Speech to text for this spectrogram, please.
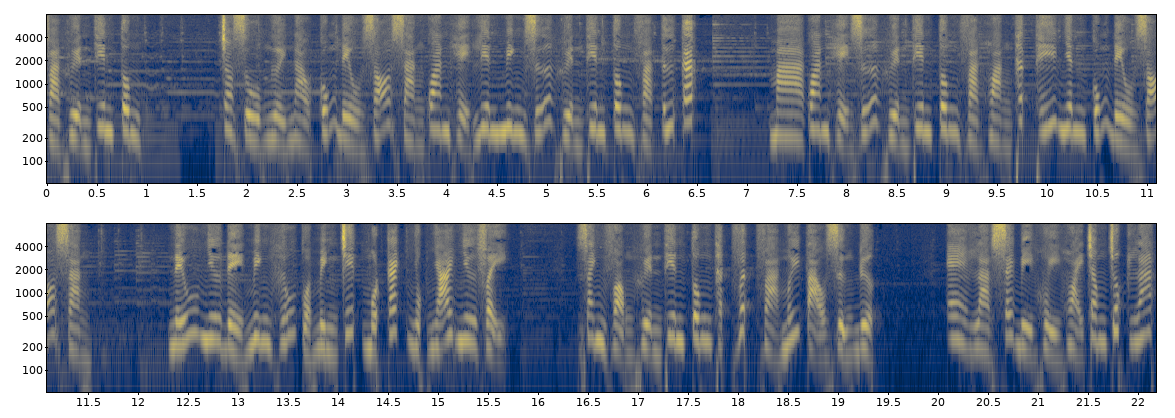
và huyền Thiên Tông. Cho dù người nào cũng đều rõ ràng quan hệ liên minh giữa huyền Thiên Tông và tứ các, Mà quan hệ giữa huyền Thiên Tông và Hoàng Thất Thế Nhân cũng đều rõ ràng. Nếu như để minh hữu của mình chết một cách nhục nhã như vậy Danh vọng huyền thiên tông thật vất vả mới tạo dựng được. E là sẽ bị hủy hoại trong chốc lát.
